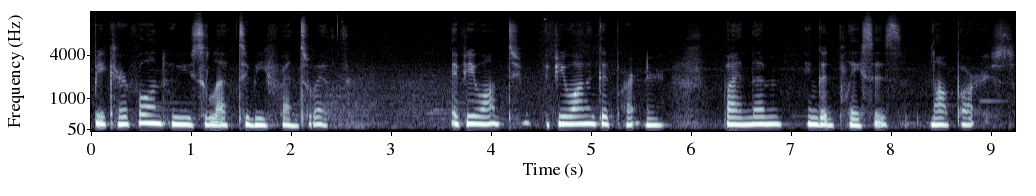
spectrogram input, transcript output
Be careful on who you select to be friends with. If you want to if you want a good partner, find them in good places, not bars.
